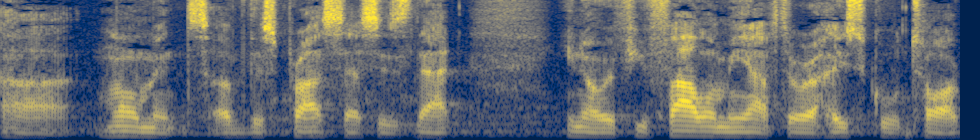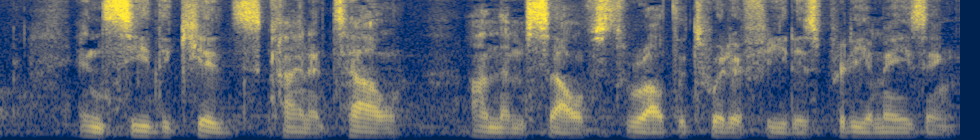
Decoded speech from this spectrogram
uh, moments of this process is that, you know, if you follow me after a high school talk and see the kids kind of tell on themselves throughout the Twitter feed is pretty amazing.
